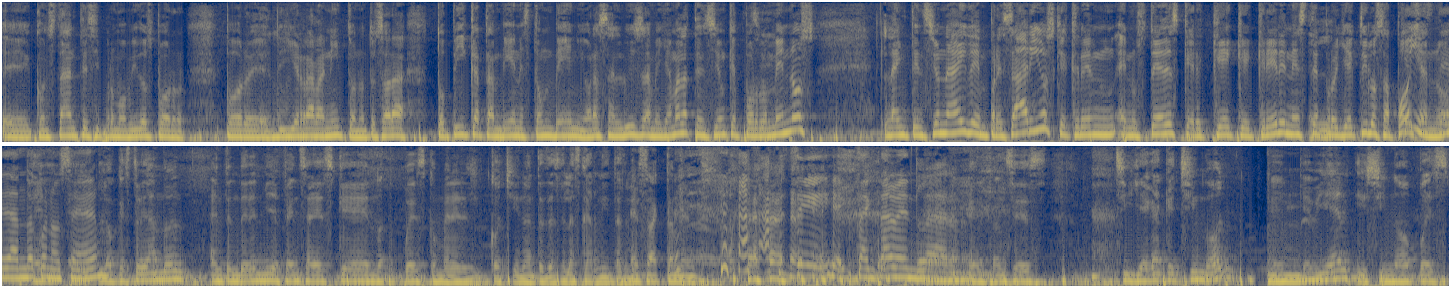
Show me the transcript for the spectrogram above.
eh, constantes y promovidos por, por eh, DJ Rabanito, ¿no? Entonces ahora Topica también está un venio, ahora San Luis, o sea, me llama la atención que por lo menos la intención hay de empresarios que creen en ustedes, que, que, que creen en este El- proyecto y los Que se apoyan, ¿no? dando a conocer. el- lo que estoy dando a entender en mi defensa es que no te puedes comer el cochino antes de hacer las carnitas. ¿no? Exactamente. sí, exactamente. Claro. Entonces, si llega, qué chingón, qué, qué bien, y si no, pues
